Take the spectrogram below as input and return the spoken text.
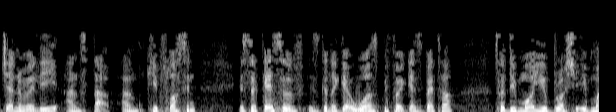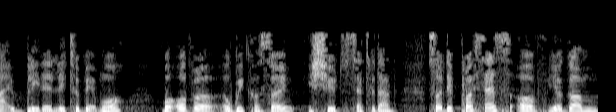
generally and stop and keep flossing. It's a case of it's going to get worse before it gets better. So the more you brush it, it might bleed a little bit more, but over a week or so, it should settle down. So the process of your gum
